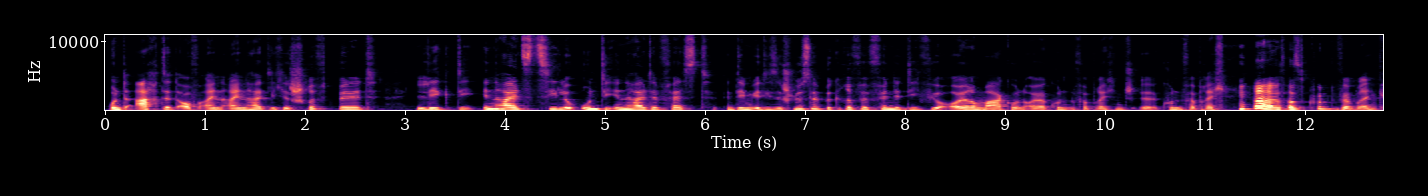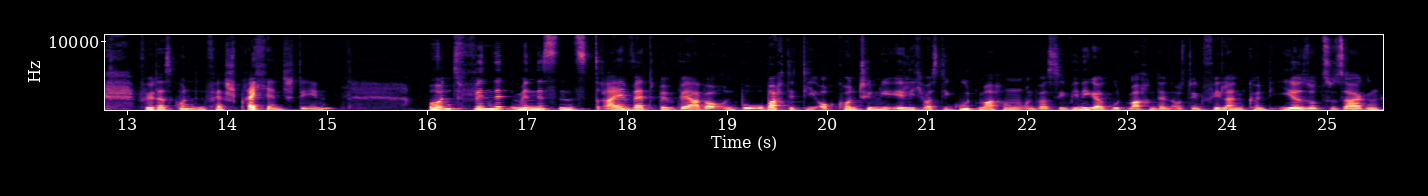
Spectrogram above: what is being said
Und achtet auf ein einheitliches Schriftbild, legt die Inhaltsziele und die Inhalte fest, indem ihr diese Schlüsselbegriffe findet, die für eure Marke und euer Kundenverbrechen, äh, Kundenverbrechen, das Kundenverbrechen, für das Kundenversprechen stehen. Und findet mindestens drei Wettbewerber und beobachtet die auch kontinuierlich, was die gut machen und was sie weniger gut machen, denn aus den Fehlern könnt ihr sozusagen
